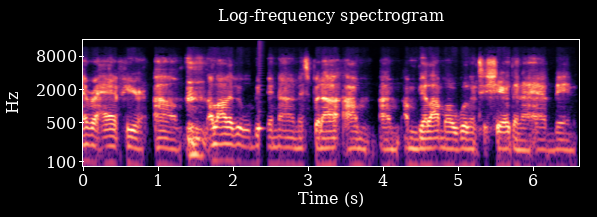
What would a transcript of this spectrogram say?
ever have here. Um, a lot of it will be anonymous, but I, I'm I'm I'm be a lot more willing to share than I have been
